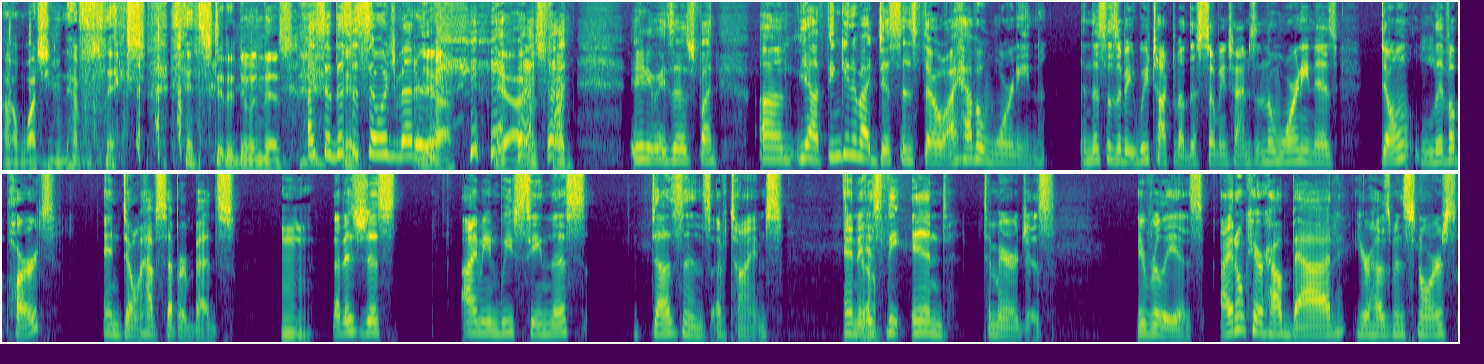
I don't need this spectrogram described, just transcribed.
uh, watching Netflix instead of doing this. I said, this is so much better. Yeah, yeah, it was fun. Anyways, it was fun. Um, yeah, thinking about distance though, I have a warning. And this is a big, we've talked about this so many times. And the warning is don't live apart and don't have separate beds. Mm. That is just, I mean, we've seen this dozens of times. And it Yeah. is the end to marriages. It really is. I don't care how bad your husband snores.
